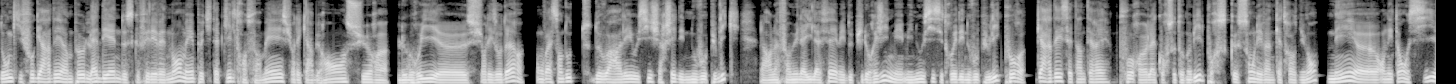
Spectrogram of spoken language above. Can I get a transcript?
Donc il faut garder un peu l'ADN de ce que fait l'événement, mais petit à petit le transformer sur les carburants, sur euh, le bruit, euh, sur les odeurs. On va sans doute devoir aller aussi chercher des nouveaux publics. Alors la Formule A, il l'a fait, mais depuis l'origine, mais, nous aussi, c'est trouver des nouveaux publics pour garder cet intérêt pour euh, la course automobile, pour ce que sont les 24 heures du Mans, mais en étant aussi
